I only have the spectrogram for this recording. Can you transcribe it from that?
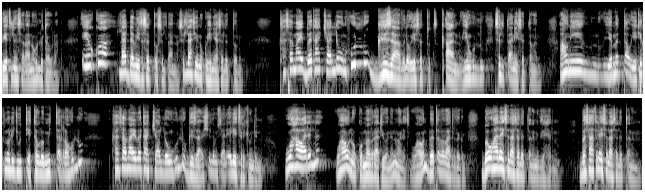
ቤት ልንሰራ ነው ሁሉ ተብሏል። ይህ እኮ ለአዳም የተሰጠው ስልጣን ነው። ስላሴን እኮ ይሄን ያሰለጠኑ ከሰማይ በታች ያለውን ሁሉ ግዛ ብለው የሰጡት ቃል ነው። ይህን ሁሉ ስልጣኔ የሰጠመን አሁን ይህ የመጣው የቴክኖሎጂ ውጤት ተብሎ የሚጠራው ሁሉ ከሰማይ በታች ያለውን ሁሉ ግዛ። እሺ ለምሳሌ ኤሌክትሪክ ምንድን ነው? ውሃው አይደለ? ውሃው ነው እኮ መብራት የሆነን ማለት ነው። ውሃውን በጥበብ አደረግ ነው። በውሃ ላይ ስላሰለጠነን እግዚአብሔር ነው። በእሳት ላይ ስላሰለጠነን ነው።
